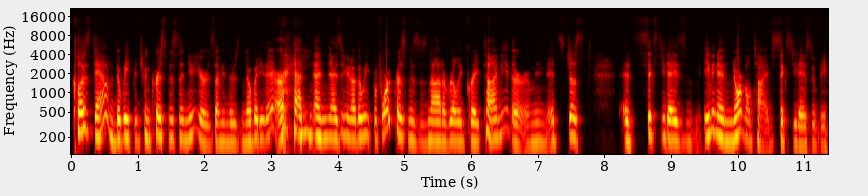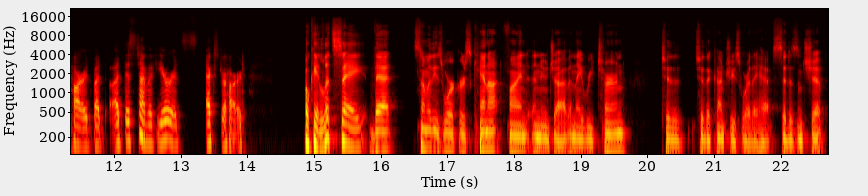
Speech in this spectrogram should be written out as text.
closed down the week between Christmas and New Year's. I mean, there's nobody there. And, and as you know, the week before Christmas is not a really great time either. I mean, it's just, it's 60 days, even in normal times, 60 days would be hard. But at this time of year, it's extra hard. Okay, let's say that some of these workers cannot find a new job and they return to the, to the countries where they have citizenship.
